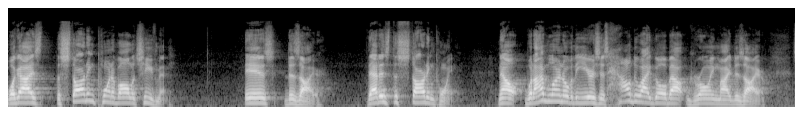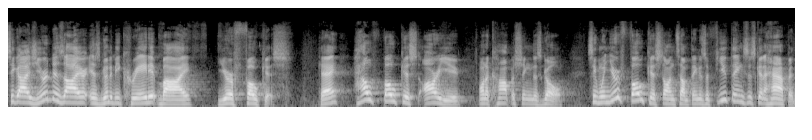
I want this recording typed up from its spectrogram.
Well, guys, the starting point of all achievement is desire. That is the starting point. Now, what I've learned over the years is how do I go about growing my desire? See, guys, your desire is going to be created by your focus. Okay? How focused are you on accomplishing this goal? See, when you're focused on something, there's a few things that's going to happen.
